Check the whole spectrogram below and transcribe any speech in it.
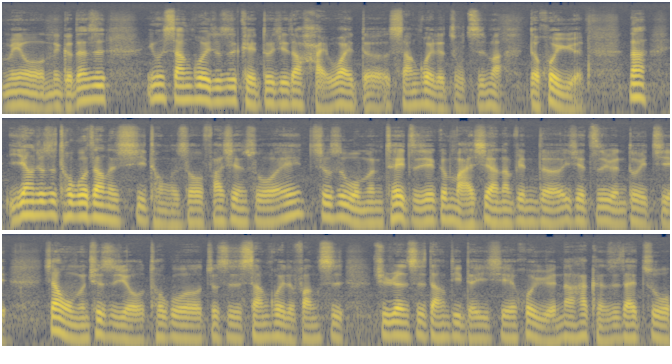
没有那个，但是因为商会就是可以对接到海外的商会的组织嘛的会员。那一样就是透过这样的系统的时候，发现说，哎，就是我们可以直接跟马来西亚那边的一些资源对接。像我们确实有透过就是商会的方式去认识当地的一些会员，那他可能是在做，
